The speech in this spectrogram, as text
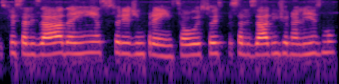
especializada em assessoria de imprensa, ou eu sou especializada em jornalismo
